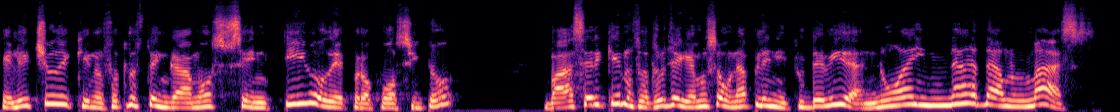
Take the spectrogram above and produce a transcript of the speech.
El hecho de que nosotros tengamos sentido de propósito va a hacer que nosotros lleguemos a una plenitud de vida. No hay nada más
